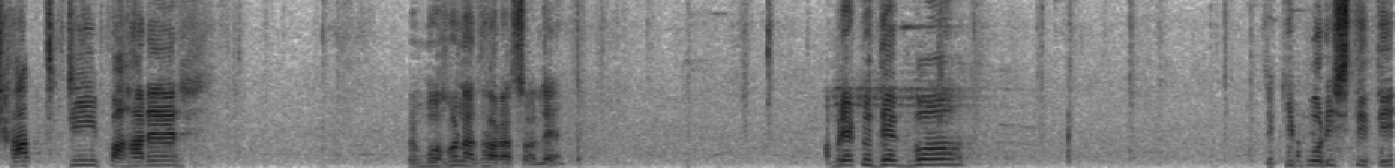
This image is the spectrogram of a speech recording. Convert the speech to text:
সাতটি পাহাড়ের মোহনা ধরা চলে। আমরা একটু দেখব যে কি পরিস্থিতি।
